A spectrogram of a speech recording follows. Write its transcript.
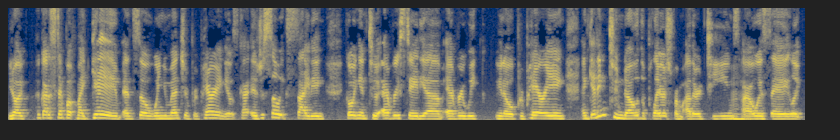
you know, I, I got to step up my game. And so when you mentioned preparing, it was ki- it was just so exciting going into every stadium every week you know preparing and getting to know the players from other teams. I mm-hmm. always say like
